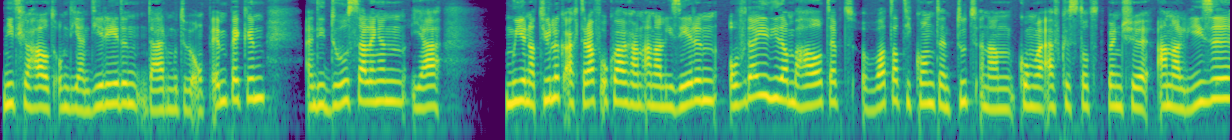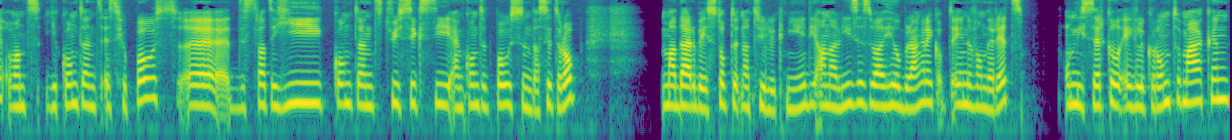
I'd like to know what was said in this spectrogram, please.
Niet gehaald om die en die reden, daar moeten we op inpikken. En die doelstellingen, ja, moet je natuurlijk achteraf ook wel gaan analyseren of dat je die dan behaald hebt, wat dat die content doet. En dan komen we even tot het puntje analyse, want je content is gepost. eh, de strategie, content 360 en content posten, dat zit erop. Maar daarbij stopt het natuurlijk niet. hè. Die analyse is wel heel belangrijk op het einde van de rit. Om die cirkel eigenlijk rond te maken,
